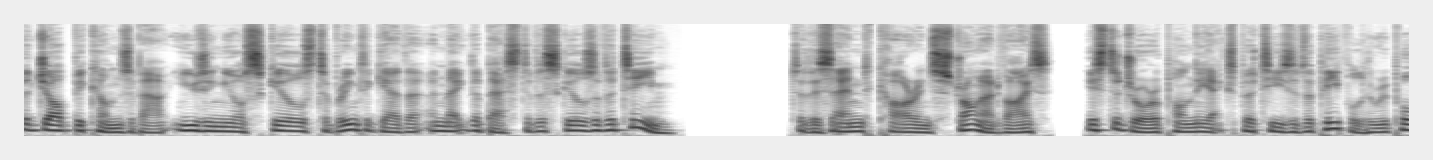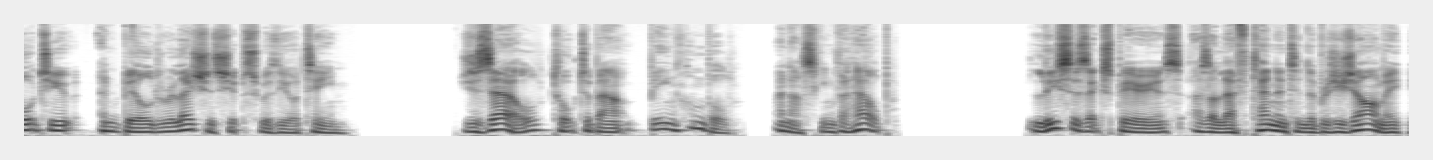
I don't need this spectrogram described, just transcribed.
the job becomes about using your skills to bring together and make the best of the skills of the team. To this end, Karin's strong advice is to draw upon the expertise of the people who report to you and build relationships with your team. Giselle talked about being humble and asking for help. Lisa's experience as a lieutenant in the British Army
